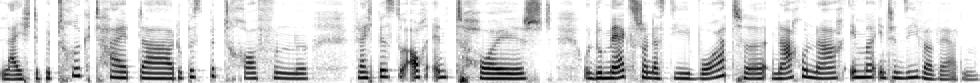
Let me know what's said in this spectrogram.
leichte Bedrücktheit da, du bist betroffen, vielleicht bist du auch enttäuscht und du merkst schon, dass die Worte nach und nach immer intensiver werden.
